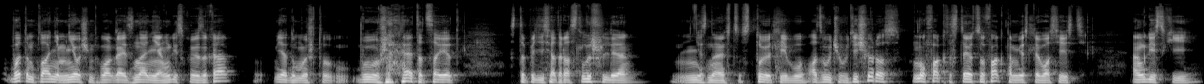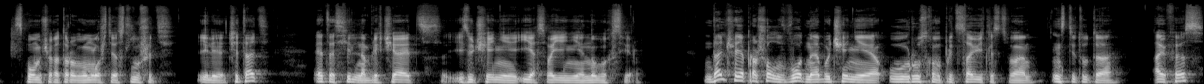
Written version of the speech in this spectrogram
в этом плане мне очень помогает знание английского языка. Я думаю, что вы уже этот совет 150 раз слышали. Не знаю, стоит ли его озвучивать еще раз. Но факт остается фактом, если у вас есть английский, с помощью которого вы можете слушать или читать, это сильно облегчает изучение и освоение новых сфер. Дальше я прошел вводное обучение у русского представительства института IFS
